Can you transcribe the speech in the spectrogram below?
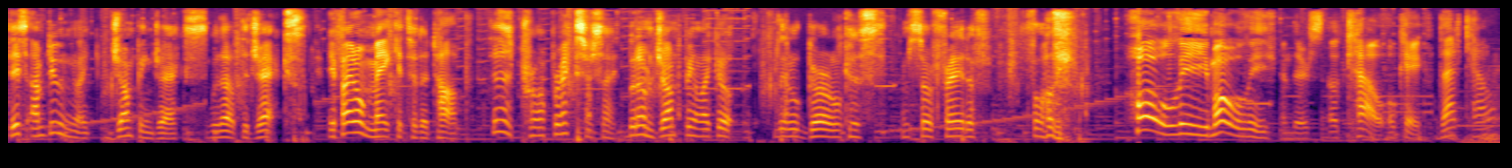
This, I'm doing like jumping jacks without the jacks. If I don't make it to the top, this is proper exercise. But I'm jumping like a little girl because I'm so afraid of falling. Holy moly! And there's a cow. Okay, that cow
